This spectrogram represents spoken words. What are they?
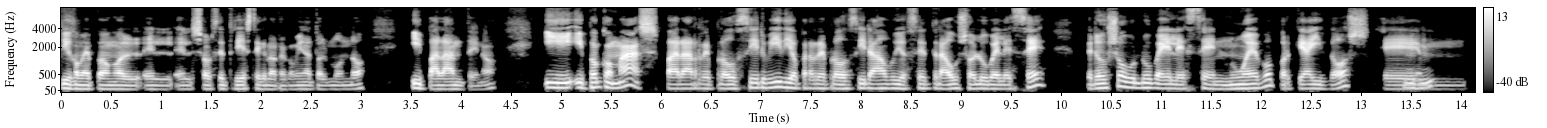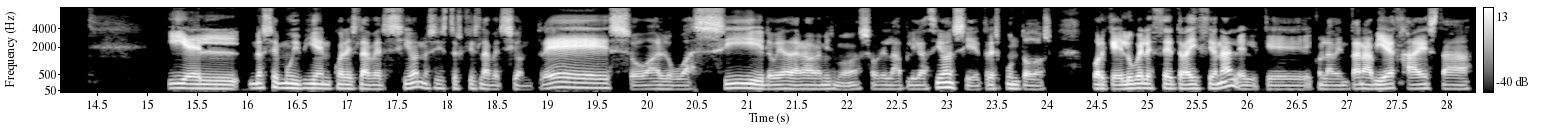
Digo, me pongo el, el, source tree este que lo recomienda todo el mundo y pa'lante, ¿no? Y, poco más. Para reproducir vídeo, para reproducir audio, etcétera, uso el VLC, pero uso un VLC nuevo porque hay dos. Y el, no sé muy bien cuál es la versión, no sé si esto es que es la versión 3 o algo así, le voy a dar ahora mismo sobre la aplicación, sí, 3.2, porque el VLC tradicional, el que con la ventana vieja esta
